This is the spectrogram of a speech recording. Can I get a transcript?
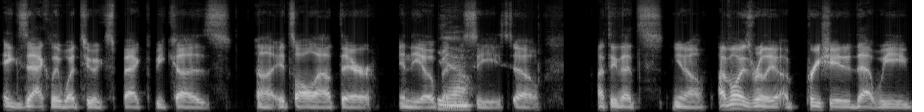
exactly what to expect because uh, it's all out there in the open yeah. to see. So i think that's you know i've always really appreciated that we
